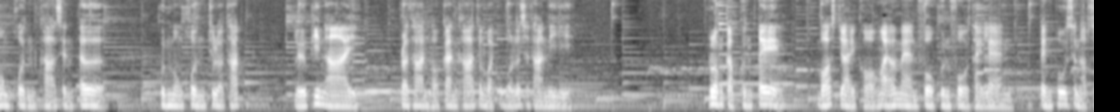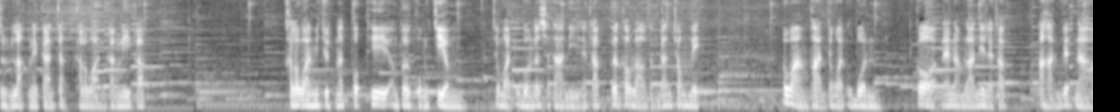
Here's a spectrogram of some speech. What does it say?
มงคลคาร์เซ็นเตอร์ คุณมงคลจุลทัศน์ หรือพี่นาย ประธานหอการค้าจังหวัดอุบลราชธานี ร่วมกับคุณเต้ บอสใหญ่ของ Ironman 4คุณ4 Thailand เป็นผู้สนับสนุนหลักในการจัดคาราวานครั้งนี้ครับ คาราวานมีจุดนัดพบที่อำเภอขงเจียม จังหวัดอุบลราชธานีนะครับ เพื่อเข้าลาวทางด้านช่องเม็ก ระหว่างผ่านจังหวัดอุบล ก็แนะนำร้านนี้เลยครับ อาหารเวียดนาม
